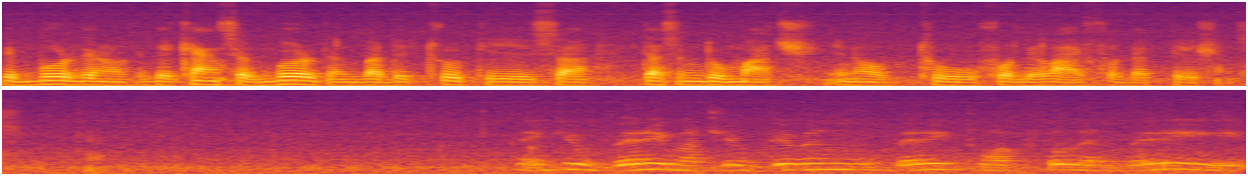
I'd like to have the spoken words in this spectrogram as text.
the burden of the cancer burden, but the truth is uh, doesn't do much, you know, to for the life for the patients. Thank you very much. You've given very thoughtful and very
